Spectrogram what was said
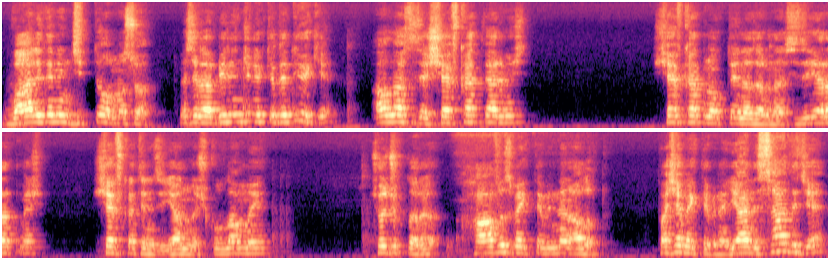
validenin ciddi olması o. Mesela birinci nüktede diyor ki Allah size şefkat vermiş. Şefkat noktayı nazarından sizi yaratmış. Şefkatinizi yanlış kullanmayın. Çocukları hafız mektebinden alıp paşa mektebine yani sadece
